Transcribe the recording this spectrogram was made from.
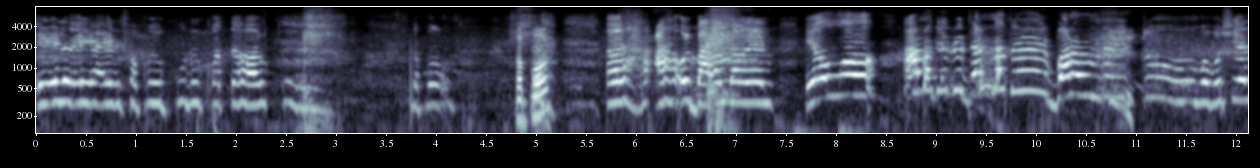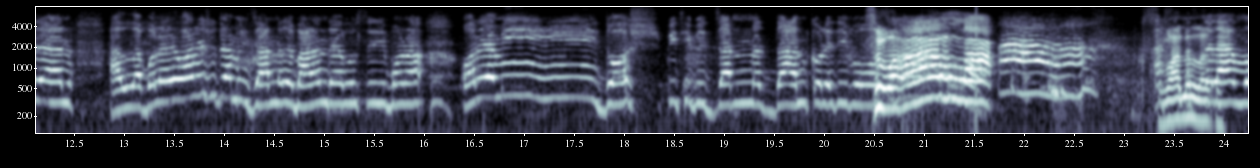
এটা এটা- এটা সব পূরণ করতে হয়। তারপর তারপর? ওই বারান্দা বলেন এ আল্লাহ আমাকে একটু জান্নাতে বারান্দায় একটু বসিয়ে দেন। আল্লাহ বলে ওরে শুধু আমি জান্নাতে বারান্দায় বসে দিব না ওরে আমি দশ পৃথিবীর জান্নাত দান করে দিব। সুবহানাল্লাহ। সুবহানাল্লাহ। আসসালামু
